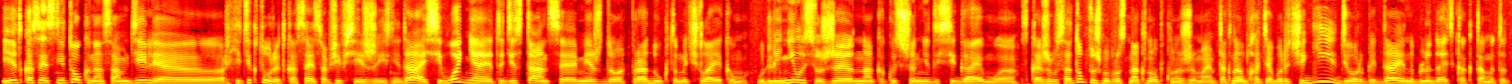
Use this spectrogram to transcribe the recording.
И это касается не только, на самом деле, архитектуры, это касается вообще всей жизни. Да? А сегодня эта дистанция между продуктом и человеком удлинилась уже на какую-то совершенно недосягаемую, скажем, высоту, потому что мы просто на кнопку нажимаем. Так надо хотя бы рычаги дергать, да, и наблюдать, как там этот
